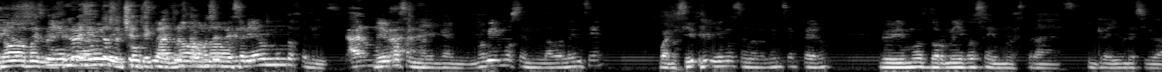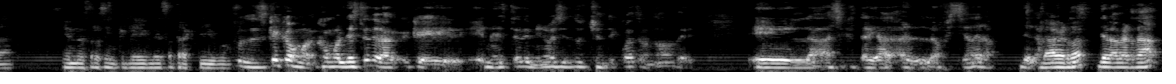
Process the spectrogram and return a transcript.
No, más de bien. nuestra- 1984 no, estamos no, en sería un mundo feliz. Ah, no, Vivimos ah, en el engaño. No vivimos en la dolencia. Bueno, sí vivimos en la dolencia, pero vivimos dormidos en nuestra increíble ciudad, en nuestros increíbles atractivos. Pues es que como, como el de este de la, que en este de 1984, ¿no? De eh, la Secretaría, la Oficina de la, de la, ¿La verdad? De la verdad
